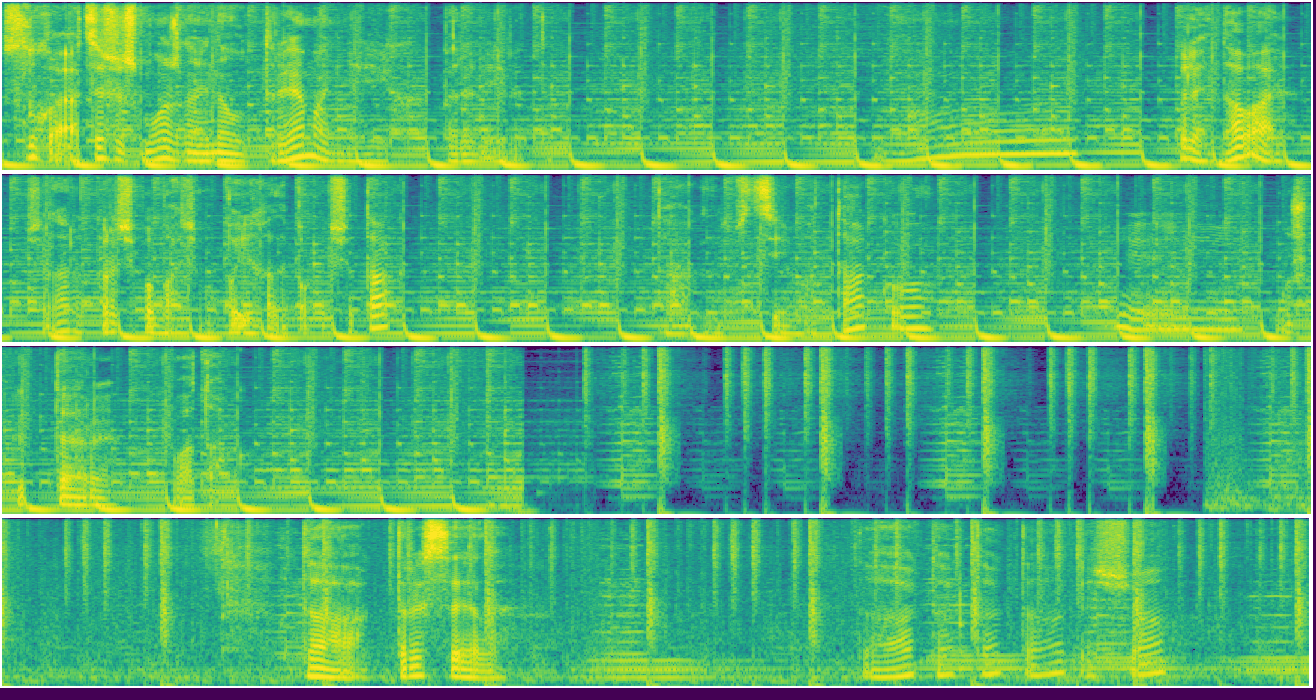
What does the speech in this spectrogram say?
Слухай, а це ж можна і на утримання їх перевірити. Ну, Блін, давай. Ще зараз, коротше, побачимо. Поїхали поки що так. Так, ці в атаку. І мушкетери в атаку. Так, три сили. Так, так, так, так, і що?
